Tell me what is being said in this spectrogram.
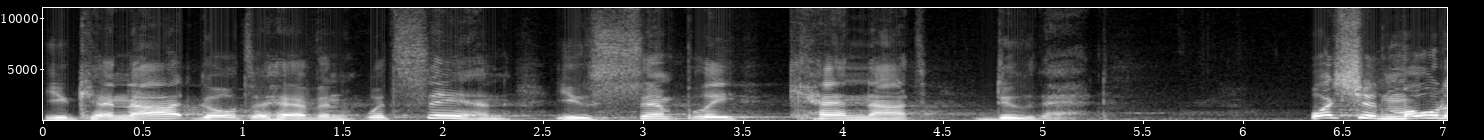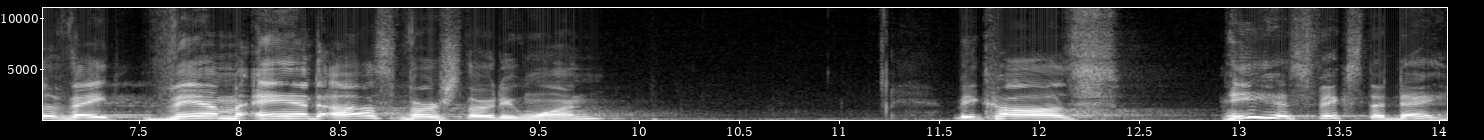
you cannot go to heaven with sin. You simply cannot do that. What should motivate them and us? Verse 31. Because he has fixed a day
